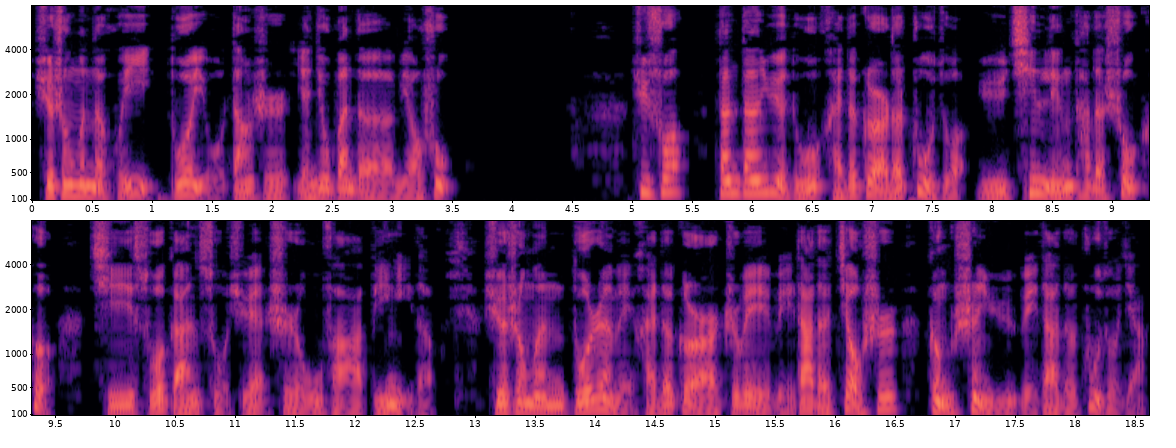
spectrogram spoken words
学生们的回忆多有当时研究班的描述。据说。单单阅读海德格尔的著作与亲临他的授课，其所感所学是无法比拟的。学生们多认为海德格尔之为伟大的教师，更甚于伟大的著作家。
